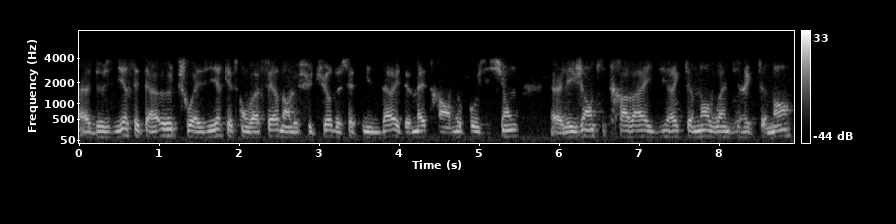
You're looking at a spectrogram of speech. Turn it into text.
Euh, de se dire c'est à eux de choisir qu'est-ce qu'on va faire dans le futur de cette mine-là et de mettre en opposition euh, les gens qui travaillent directement ou indirectement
